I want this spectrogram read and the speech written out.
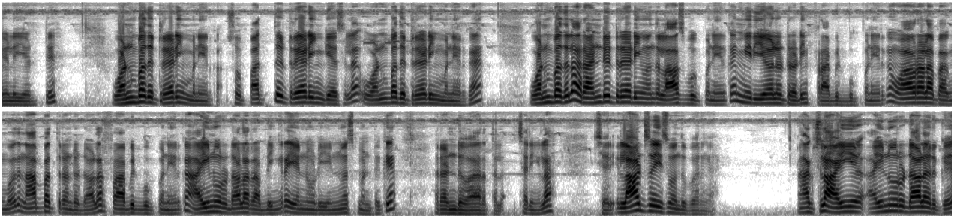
ஏழு எட்டு ஒன்பது ட்ரேடிங் பண்ணியிருக்கேன் ஸோ பத்து ட்ரேடிங் டேஸில் ஒன்பது ட்ரேடிங் பண்ணியிருக்கேன். ஒன்பதில் ரெண்டு ட்ரேடிங் வந்து லாஸ் புக் பண்ணியிருக்கேன். மீதி ஏழு ட்ரேடிங் ப்ராஃபிட் புக் பண்ணியிருக்கேன். ஓவராலாக பார்க்கும்போது நாற்பத்தி ரெண்டு டாலர் ப்ராஃபிட் புக் பண்ணியிருக்கேன். ஐநூறு டாலர் அப்படிங்கிற என்னுடைய இன்வெஸ்ட்மெண்ட்டுக்கு ரெண்டு வாரத்தில். சரிங்களா? சரி லாட் சைஸ் வந்து பாருங்கள் ஆக்சுவலாக ஐ ஐநூறு டாலருக்கு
